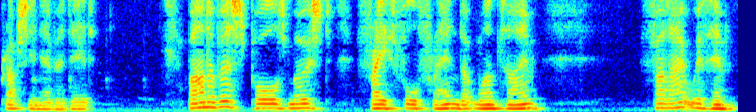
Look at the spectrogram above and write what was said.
Perhaps he never did. Barnabas, Paul's most faithful friend at one time, fell out with him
